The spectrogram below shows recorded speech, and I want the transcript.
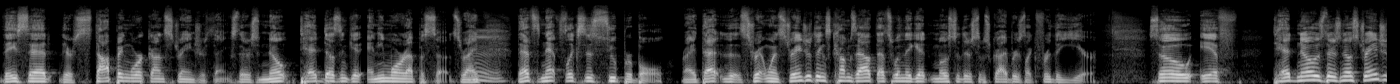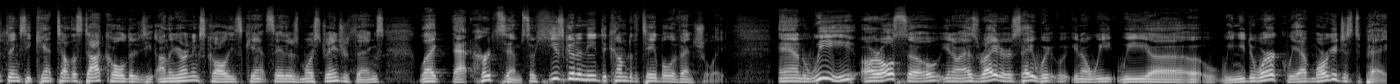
They said they're stopping work on Stranger Things. There's no Ted doesn't get any more episodes, right? That's Netflix's Super Bowl, right? That the, when Stranger Things comes out, that's when they get most of their subscribers, like for the year. So if Ted knows there's no Stranger Things. He can't tell the stockholders he, on the earnings call. He can't say there's more Stranger Things. Like that hurts him. So he's going to need to come to the table eventually. And we are also, you know, as writers, hey, we, you know, we we uh, we need to work. We have mortgages to pay.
